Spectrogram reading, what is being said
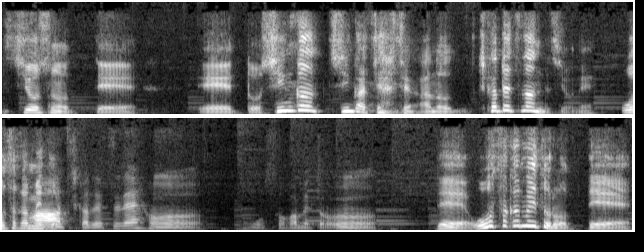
使用するのって、えっ、と、新幹、新幹線、あの、地下鉄なんですよね。大阪メトロまあ、。地下鉄ね。うん。大阪メトロ。で、大阪メトロって、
